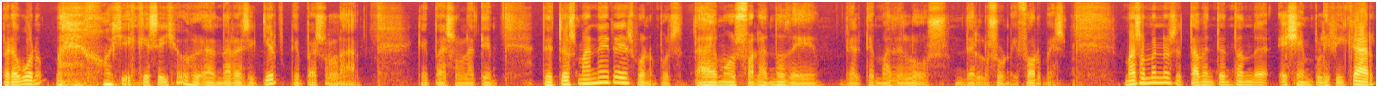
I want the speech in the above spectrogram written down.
pero bueno oye qué sé yo andar así quiero que pasó la que pasó la tiene de todas maneras bueno pues estábamos hablando de, del tema de los de los uniformes. Más o menos estaba intentando ejemplificar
